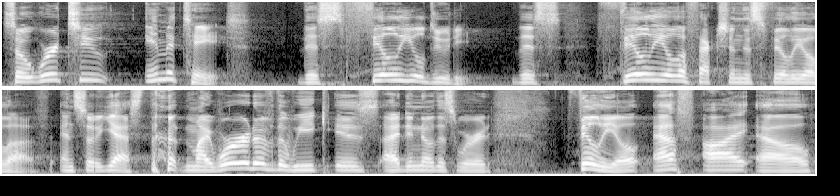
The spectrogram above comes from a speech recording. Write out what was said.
So we're to imitate this filial duty, this filial affection, this filial love. And so, yes, my word of the week is I didn't know this word filial, F I L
